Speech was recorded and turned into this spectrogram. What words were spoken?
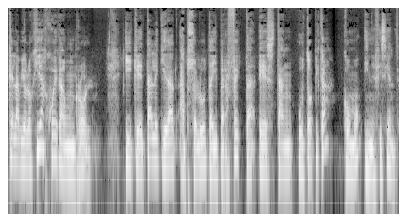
que la biología juega un rol y que tal equidad absoluta y perfecta es tan utópica como ineficiente.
